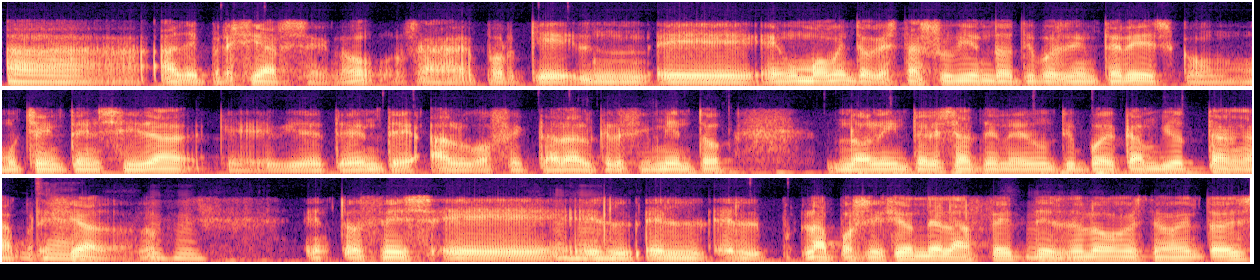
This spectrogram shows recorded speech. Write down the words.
a, a depreciarse, ¿no? O sea, porque mm, eh, en un momento que está subiendo tipos de interés con mucha intensidad, que evidentemente algo afectará al crecimiento, no le interesa tener un tipo de cambio tan apreciado, ¿no? Entonces, eh, el- el- el- la posición de la Fed, desde luego, en este momento es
